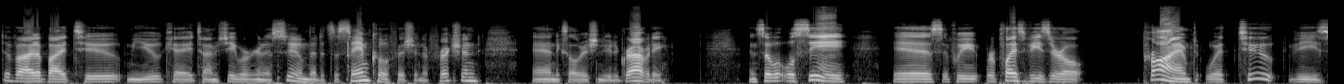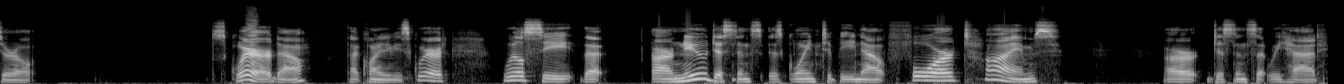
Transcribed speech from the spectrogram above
divided by 2 mu k times g. We're going to assume that it's the same coefficient of friction and acceleration due to gravity. And so what we'll see is if we replace v0 primed with 2v0 squared now, that quantity v squared, we'll see that our new distance is going to be now 4 times our distance that we had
